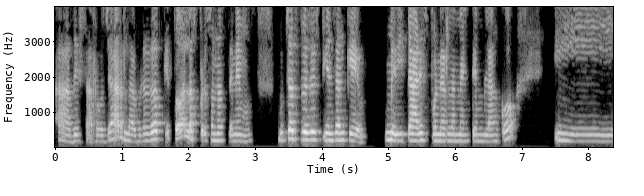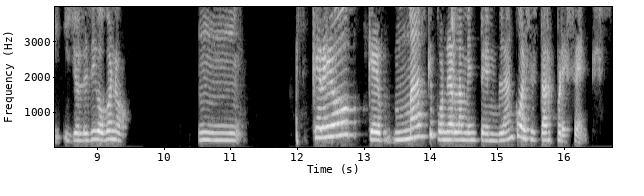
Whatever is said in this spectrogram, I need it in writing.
a desarrollar, la verdad, que todas las personas tenemos. Muchas veces piensan que meditar es poner la mente en blanco y, yo les digo, bueno, mm, creo que más que poner la mente en blanco es estar presentes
